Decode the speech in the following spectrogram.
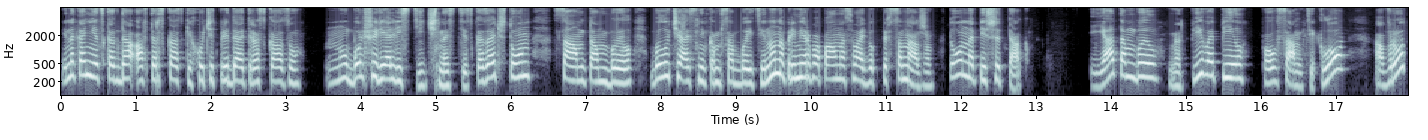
И, наконец, когда автор сказки хочет придать рассказу ну, больше реалистичности, сказать, что он сам там был, был участником событий, ну, например, попал на свадьбу к персонажам, то он напишет так. Я там был, мед пиво пил, по усам текло, а в рот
